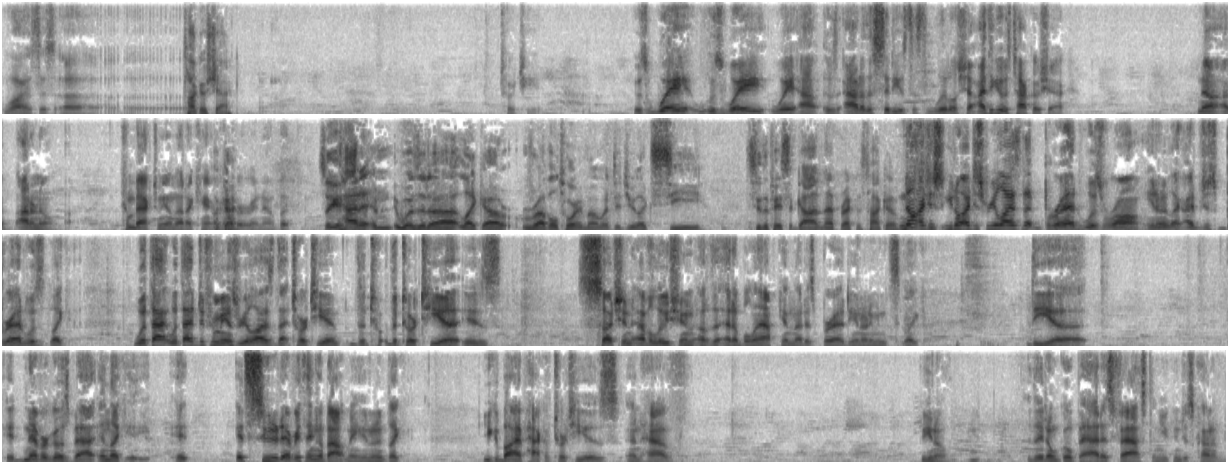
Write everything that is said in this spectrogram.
Why is this? Uh, Taco Shack. tortilla. It was way it was way way out. It was out of the city. It was this little shop. I think it was Taco Shack. No, I, I don't know. Come back to me on that. I can't Okay. remember right now. But So you had it, and was it a like a revelatory moment? Did you like see see the face of God in that breakfast taco? No, I just you know I just realized that bread was wrong. You know, like I just bread was like what that what that did for me is realize that tortilla the tor- the tortilla is such an evolution of the edible napkin that is bread. You know what I mean? It's like the uh, it never goes bad, and like it, it it suited everything about me. You know, like you could buy a pack of tortillas and have you know they don't go bad as fast, and you can just kind of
